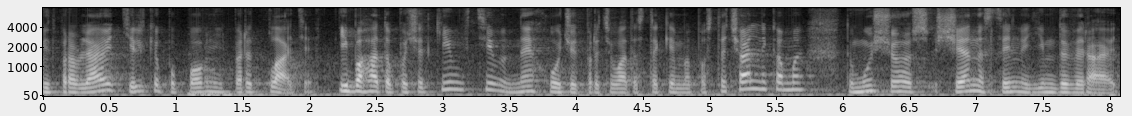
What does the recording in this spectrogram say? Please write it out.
відправляють тільки по повній передплаті. І багато початківців не хочуть працювати з такими постачальниками, тому що ще не сильно їм довіряють.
